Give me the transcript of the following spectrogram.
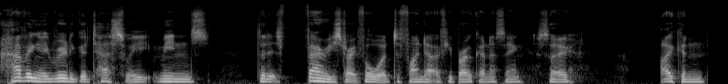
having a really good test suite means that it's very straightforward to find out if you broke anything. So I can.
